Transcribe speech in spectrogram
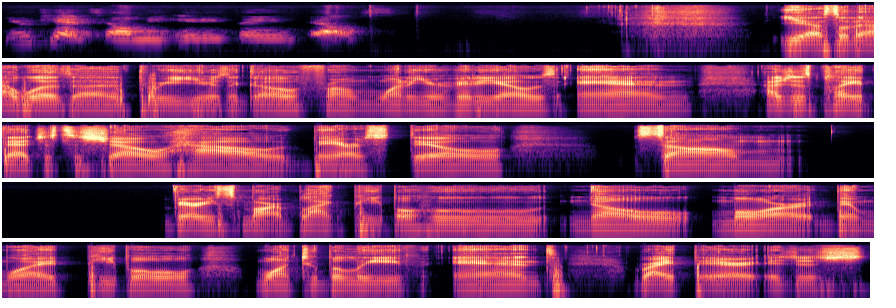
You can't tell me anything else. Yeah, so that was uh, three years ago from one of your videos, and I just played that just to show how there are still some very smart black people who know more than what people want to believe, and right there, it just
